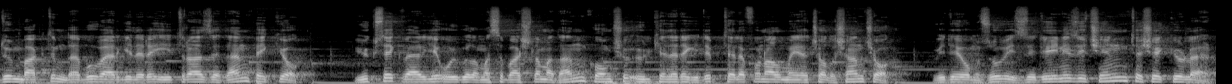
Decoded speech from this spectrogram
Dün baktım da bu vergilere itiraz eden pek yok. Yüksek vergi uygulaması başlamadan komşu ülkelere gidip telefon almaya çalışan çok. Videomuzu izlediğiniz için teşekkürler.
